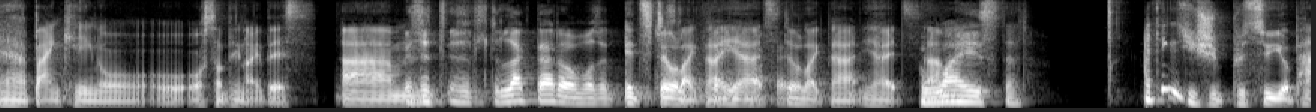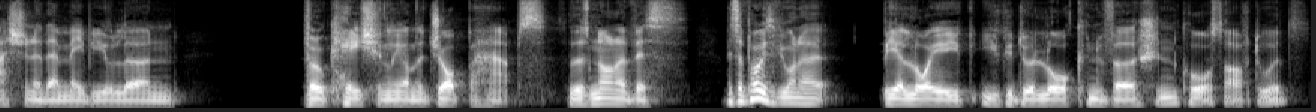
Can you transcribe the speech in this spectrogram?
uh, banking or, or, or something like this. Um, Is it is it still like that, or was it? it's still like that. Yeah, it's still like that. Yeah, it's. Um, Why is that? I think you should pursue your passion and then maybe you learn vocationally on the job, perhaps. So there's none of this. I suppose if you want to be a lawyer, you, you could do a law conversion course afterwards.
